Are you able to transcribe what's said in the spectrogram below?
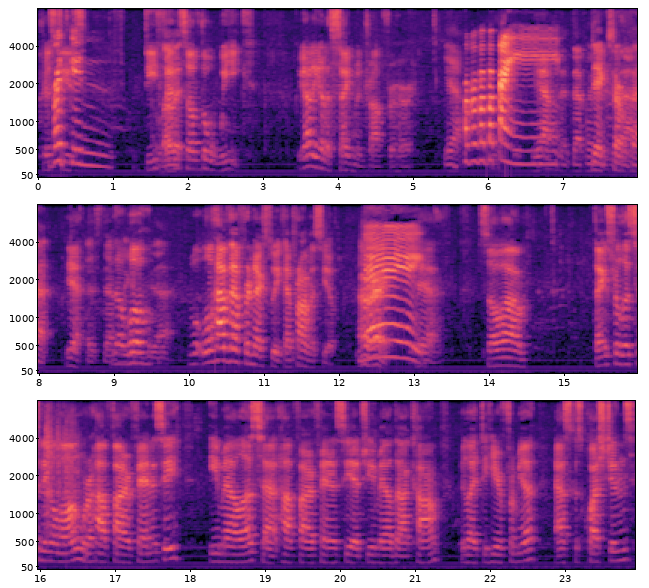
Christy's Redskins. defense of the week. We gotta get a segment drop for her. Yeah. Yeah, definitely. Dick, start with that. Yeah, It's definitely well- gonna do that. we'll, we'll have that for next week. I promise you. All right. Yay! Yeah. So, um, thanks for listening along. We're Hot Fire Fantasy. Email us at hotfirefantasy at gmail.com. We like to hear from you. Ask us questions.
